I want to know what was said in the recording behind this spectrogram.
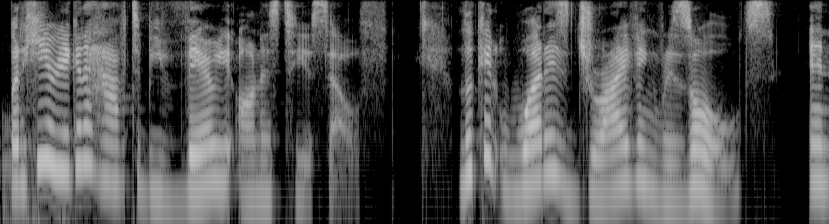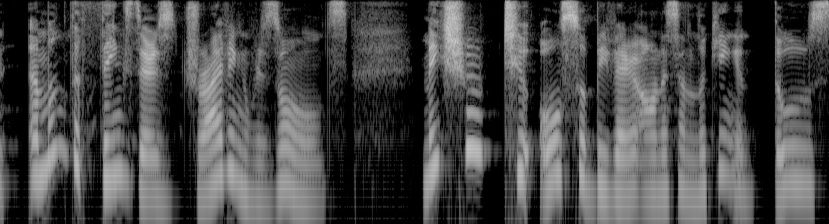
But here, you're going to have to be very honest to yourself. Look at what is driving results. And among the things that is driving results, make sure to also be very honest and looking at those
